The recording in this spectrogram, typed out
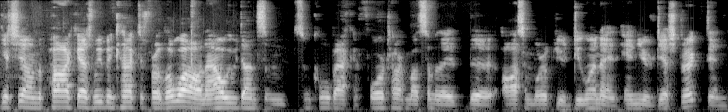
get you on the podcast. We've been connected for a little while now. We've done some some cool back and forth talking about some of the, the awesome work you're doing in, in your district and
